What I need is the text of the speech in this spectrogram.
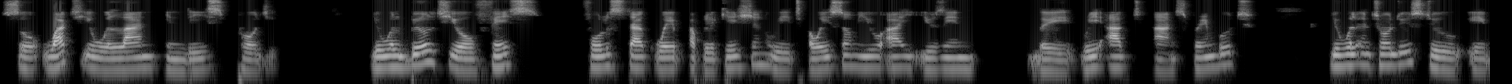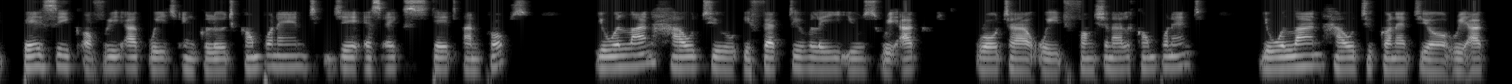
So what you will learn in this project. You will build your first full stack web application with awesome UI using the React and Spring Boot you will introduce to a basic of React which include component, JSX, state, and props. You will learn how to effectively use React Router with functional component. You will learn how to connect your React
